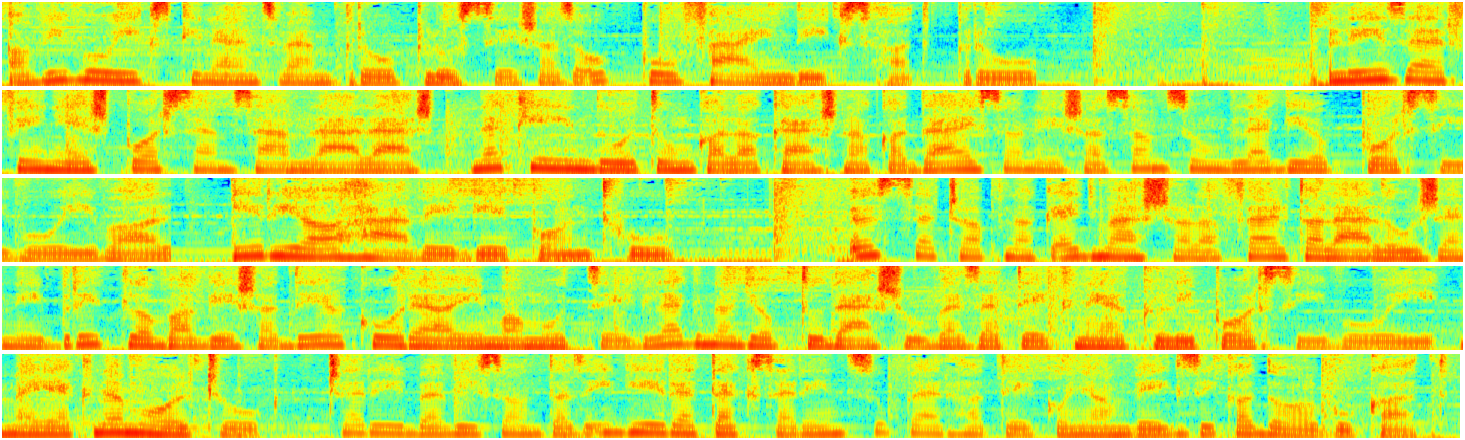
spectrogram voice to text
a Vivo X90 Pro Plus és az Oppo Find X6 Pro. Lézerfény és porszemszámlálás, neki indultunk a lakásnak a Dyson és a Samsung legjobb porszívóival, írja a hvg.hu. Összecsapnak egymással a feltaláló zseni brit lovag és a dél-koreai mamut cég legnagyobb tudású vezeték nélküli porszívói, melyek nem olcsók, cserébe viszont az ígéretek szerint szuperhatékonyan végzik a dolgukat.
